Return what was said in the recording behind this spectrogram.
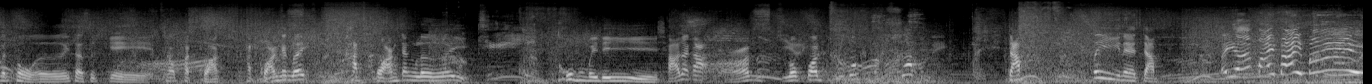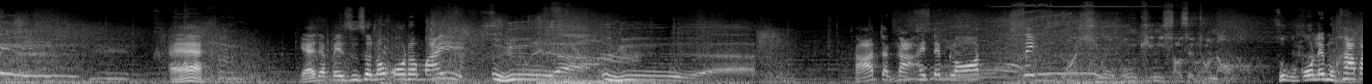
ปะโถเอ้ยซาสึเกะชอบขัดขวาง ขัดขวางจังเลย ขัดขวางจังเลยทุ่มไม่ดี ช้าจักอะหลบก่อนจับตีแน่จับไอ้เอ้ยไปไปไปแอบ แกจะเป็นซูโซโนโอทำไมเออเออชาร์จจักะให้เต็มหลอดสิงสู้กับโกเลมของข้าไป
